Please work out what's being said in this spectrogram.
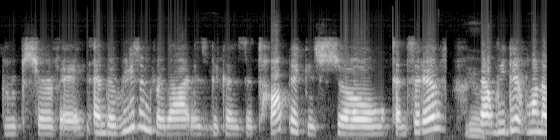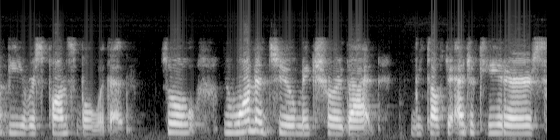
group survey. And the reason for that is because the topic is so sensitive yeah. that we didn't want to be responsible with it. So we wanted to make sure that we talked to educators,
